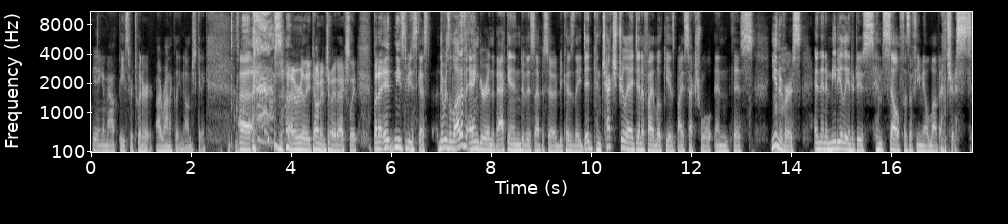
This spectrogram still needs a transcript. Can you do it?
being a mouthpiece for Twitter. Ironically, no, I'm just kidding. Uh, so I really don't enjoy it actually, but uh, it needs to be discussed. There was a lot of anger in the back end of this episode because they did contextually identify Loki as bisexual in this universe, and then immediately introduce himself as a female love interest.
